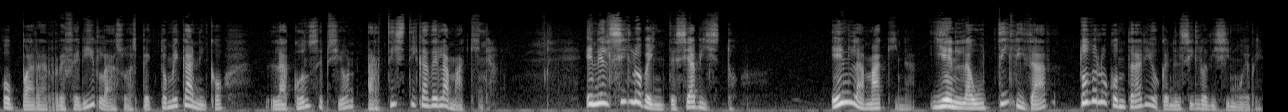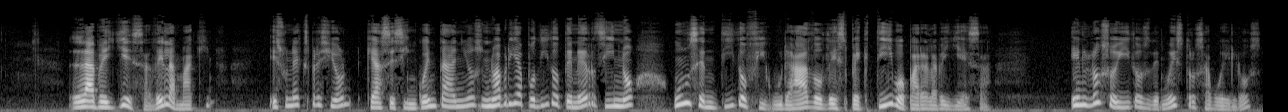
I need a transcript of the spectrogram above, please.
o para referirla a su aspecto mecánico, la concepción artística de la máquina. En el siglo XX se ha visto en la máquina y en la utilidad todo lo contrario que en el siglo XIX. La belleza de la máquina es una expresión que hace 50 años no habría podido tener sino un sentido figurado, despectivo para la belleza. En los oídos de nuestros abuelos,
